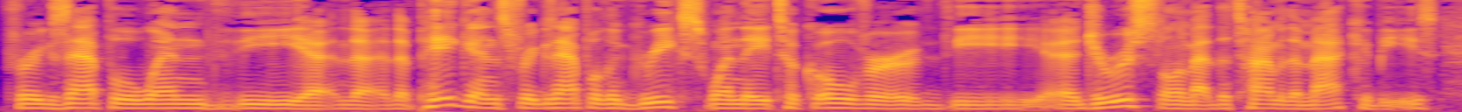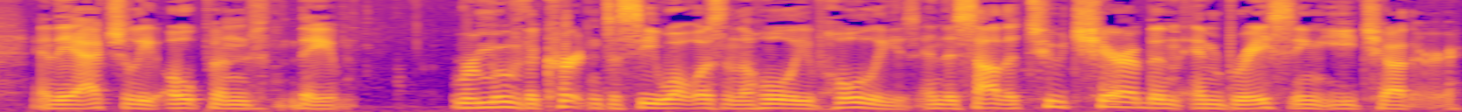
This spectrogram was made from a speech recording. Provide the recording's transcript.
For example, when the, uh, the the pagans, for example, the Greeks, when they took over the uh, Jerusalem at the time of the Maccabees, and they actually opened, they removed the curtain to see what was in the Holy of Holies, and they saw the two cherubim embracing each other.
